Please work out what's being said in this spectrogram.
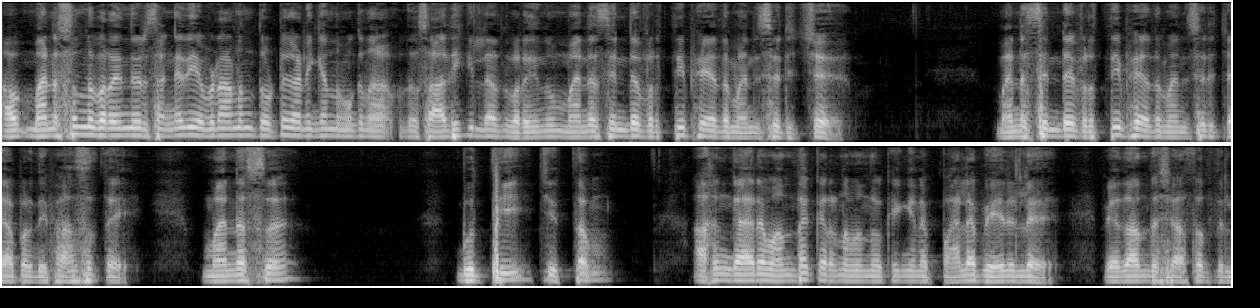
ആ മനസ്സെന്ന് പറയുന്ന ഒരു സംഗതി എവിടാണെന്ന് തൊട്ട് കാണിക്കാൻ നമുക്ക് സാധിക്കില്ല എന്ന് പറയുന്നു. മനസ്സിന്റെ വൃത്തിഭേദം അനുസരിച്ച് മനസ്സിന്റെ വൃത്തിഭേദം അനുസരിച്ച് ആ പ്രതിഭാസത്തെ മനസ്സ് ബുദ്ധി ചിത്തം അഹങ്കാരം അന്ധകരണം എന്നൊക്കെ ഇങ്ങനെ പല പേരിൽ വേദാന്ത ശാസ്ത്രത്തിൽ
